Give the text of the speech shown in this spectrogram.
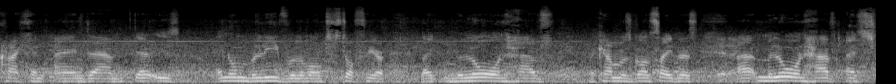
cracking. And um, there is an unbelievable amount of stuff here. Like Malone have, the camera's gone sideways. Uh, Malone have, as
